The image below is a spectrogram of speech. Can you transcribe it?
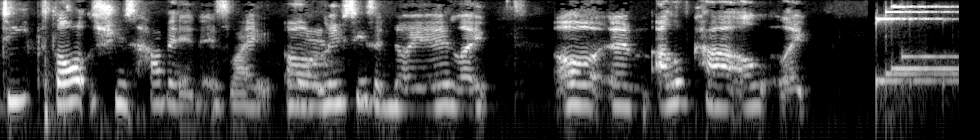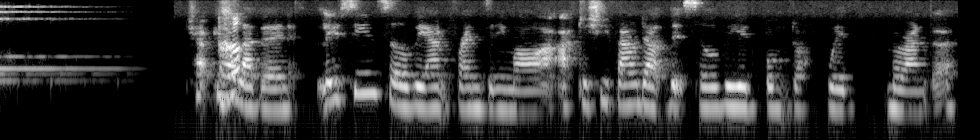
deep thoughts she's having is like, oh, Yeah. Lucy's annoying, like, oh, um, I love Carl, like, Chapter Uh-huh. 11 Lucy and Sylvie aren't friends anymore after she found out that Sylvie had bunked off with Miranda.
